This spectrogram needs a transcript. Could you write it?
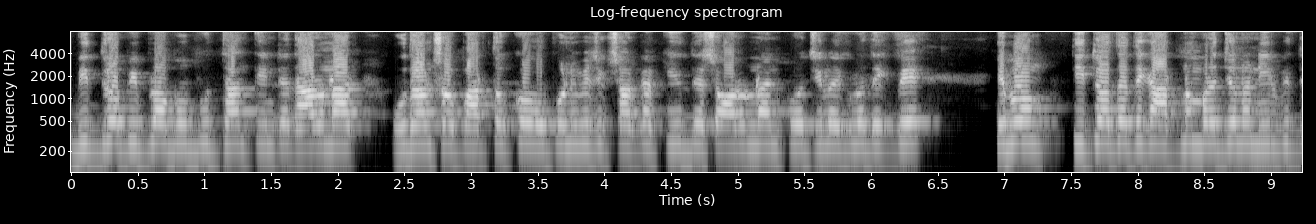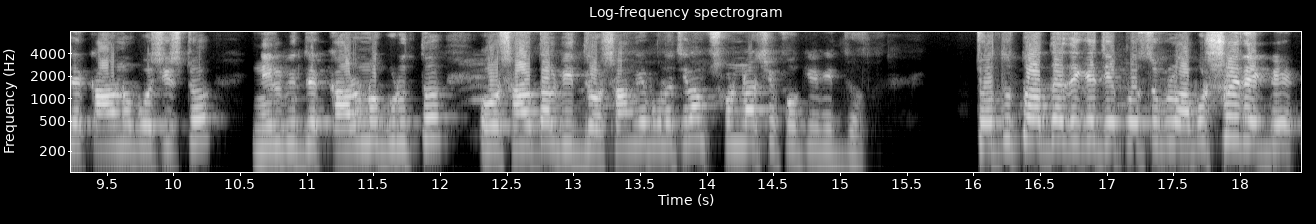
বিদ্রোহ, বিপ্লব, অভ্যুত্থান তিনটে ধারণার উদাহরণসহ পার্থক্য। ঔপনিবেশিক সরকার কি উদ্দেশ্যে অরণ্যায়ন করেছিল এগুলো দেখবে। এবং তৃতীয় থেকে আট নম্বরের জন্য নীল বিদ্রোহের কারণ ও বৈশিষ্ট্য, নীল বিদ্রোহের কারণ ও গুরুত্ব ও সাঁওতাল বিদ্রোহ। সঙ্গে বলেছিলাম সন্ন্যাসী ফকির বিদ্রোহ। চতুর্থ অধ্যায় থেকে যে প্রশ্নগুলো অবশ্যই দেখবে,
